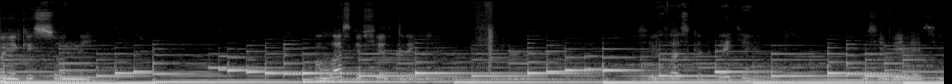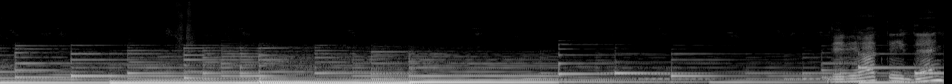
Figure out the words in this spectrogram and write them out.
Ой, який сонний. О, глазки всі відкриті. Всі глазки відкриті. Всі дивляться. Дев'ятий день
